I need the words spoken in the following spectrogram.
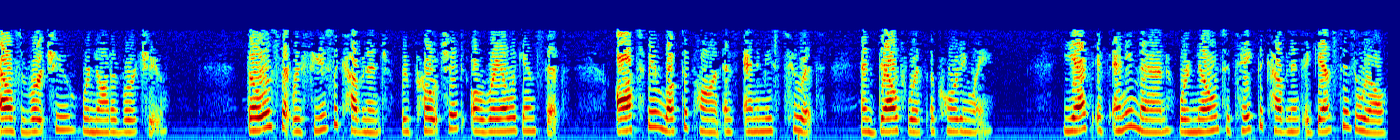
else virtue were not a virtue. Those that refuse the covenant, reproach it, or rail against it, ought to be looked upon as enemies to it, and dealt with accordingly. Yet if any man were known to take the covenant against his will,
